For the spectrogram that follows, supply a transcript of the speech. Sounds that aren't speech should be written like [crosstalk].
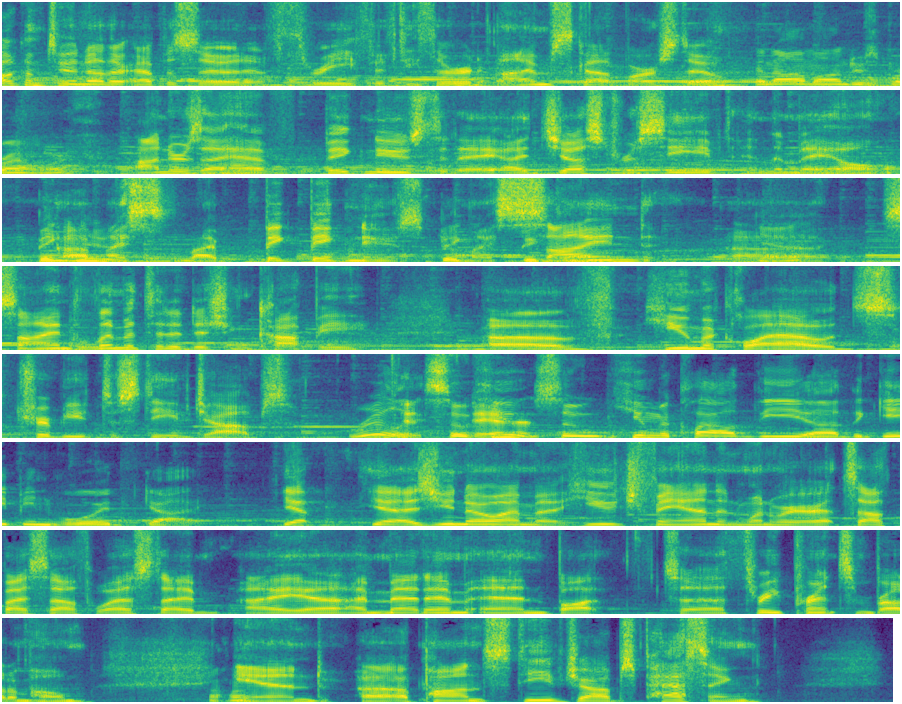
Welcome to another episode of 353rd. I'm Scott Barstow. And I'm Anders Brownworth. Anders, I have big news today. I just received in the mail big uh, news. My, my, big, big news. Big, my big signed, uh, yeah. signed limited edition copy of Hugh MacLeod's tribute to Steve Jobs. Really? So. Hugh, so Hugh MacLeod, the uh, the gaping void guy. Yep. Yeah. As you know, I'm a huge fan, and when we were at South by Southwest, I I, uh, I met him and bought uh, three prints and brought them home. Uh-huh. And uh, upon Steve Jobs' passing,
